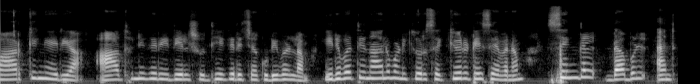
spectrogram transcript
പാർക്കിംഗ് ഏരിയ ആധുനിക രീതിയിൽ ശുദ്ധീകരിച്ച കുടിവെള്ളം ഇരുപത്തിനാല് മണിക്കൂർ സെക്യൂരിറ്റി സേവനം സിംഗിൾ ഡബിൾ ആൻഡ്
